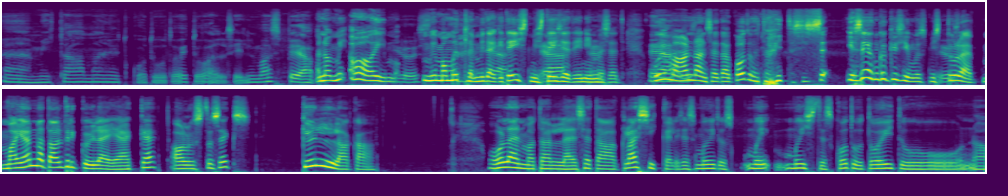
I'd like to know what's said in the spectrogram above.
Äh, mida ma nüüd kodutoidu all silmas pean? no mi-, aa ei, ma, mõtlen midagi teist, mis ja, teised inimesed. kui ja, ma annan just. seda kodutoitu, siis ja see on ka küsimus, mis just. tuleb, ma ei anna taldriku ülejääke alustuseks, küll aga olen ma talle seda klassikalises mõõdus, mõistes kodutoiduna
